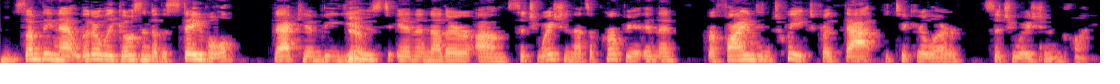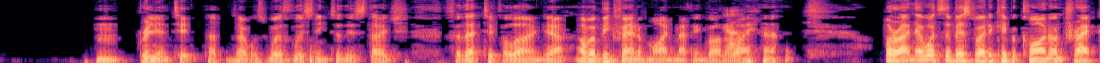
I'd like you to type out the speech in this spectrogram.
hmm. something that literally goes into the stable that can be used yeah. in another um, situation that's appropriate. And then refined and tweaked for that particular situation and client. Hmm, brilliant tip. That, that was worth listening to this stage for that tip alone. Yeah. I'm a big fan of mind mapping, by the yeah. way. All right. Now, what's the best way to keep a client on track?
